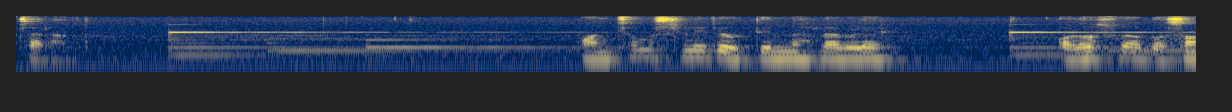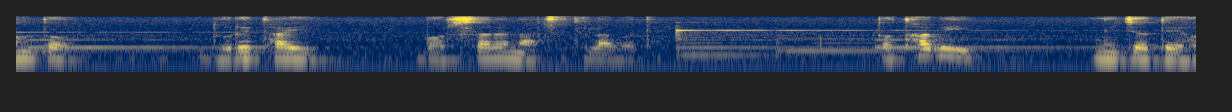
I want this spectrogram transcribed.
ଚାଲନ୍ତୁ। ପଞ୍ଚମ ଶ୍ରେଣୀରେ ଉତ୍ତୀର୍ଣ୍ଣ ହେଲା ବେଳେ ଅଳସୁଆ ବସନ୍ତ ଦୂରେ ଥାଇ ବର୍ଷାରେ ନାଚୁଥିଲା ବୋଧେ। ତଥାପି ନିଜ ଦେହ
